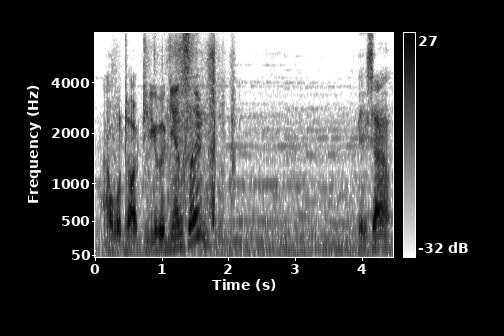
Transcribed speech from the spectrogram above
I will talk to you again soon. Peace out.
